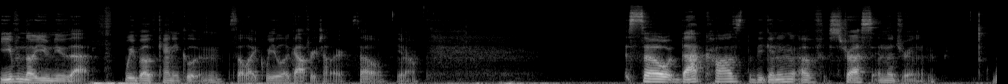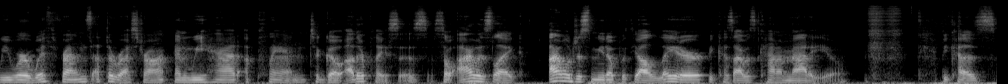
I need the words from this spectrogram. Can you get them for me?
even though you knew that. We both can't eat gluten, so like we look out for each other. So, you know. So that caused the beginning of stress in the dream. We were with friends at the restaurant and we had a plan to go other places. So I was like, I will just meet up with y'all later because I was kind of mad at you. because,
